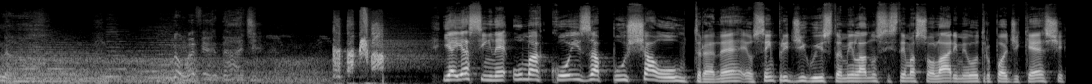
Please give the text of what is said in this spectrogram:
Não. Não é verdade. E aí, assim, né? Uma coisa puxa a outra, né? Eu sempre digo isso também lá no Sistema Solar, em meu outro podcast.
